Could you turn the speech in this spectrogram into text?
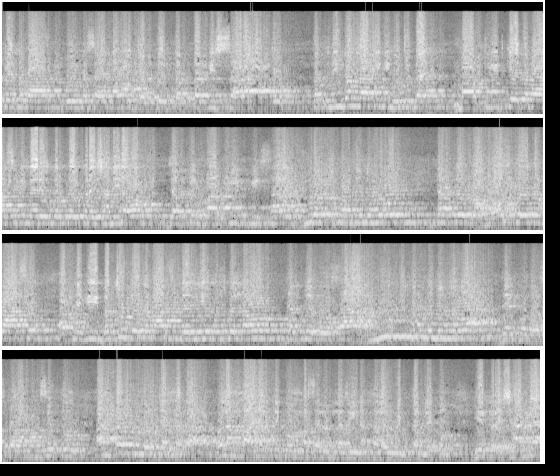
دفتر کے اعتبار سے بھی کوئی مسائل نہ ہو، جبکہ دفتر بھی سارا آپ کو تقریباً لاگنی ہو چکا ہے۔ مارکیٹ کے اعتبار سے بھی میرے اوپر کوئی پریشانی نہ ہو، جبکہ مارکیٹ بھی سارے یورپ کے قبضے میں ہو گئے۔ جبکہ ماحول کے اعتبار سے، اپنے بیوی بچوں کے اعتبار سے میرے لیے مشکل نہ ہو، جبکہ وہ سارا ملک کے قبضے میں ہو گیا۔ دیکھو دوستو، ہم حسب تم انتر کلو جنتا ولما یلتکم مسل الذین خلو من قبلکم یہ پریشانیاں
